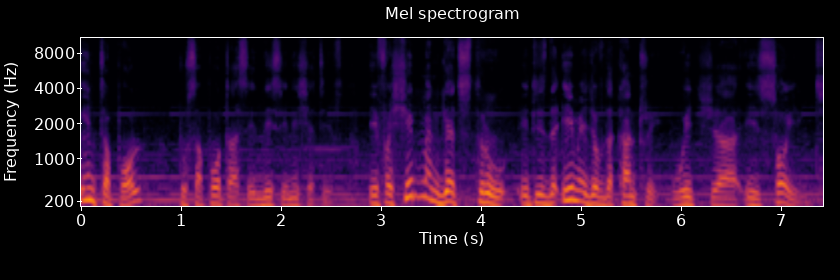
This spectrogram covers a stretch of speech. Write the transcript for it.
Interpol to support us in these initiatives. If a shipment gets through, it is the image of the country which uh, is soiled.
